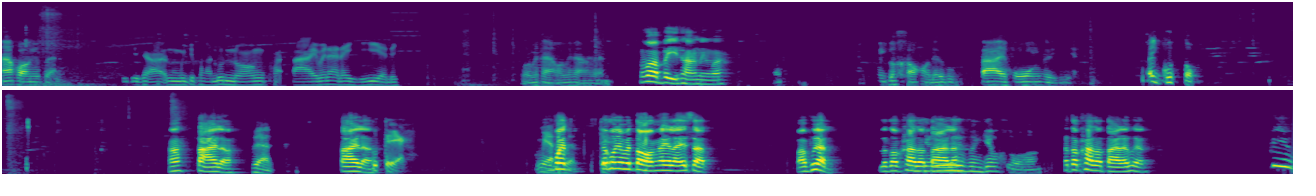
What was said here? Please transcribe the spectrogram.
หาของอยู่เพื่อนมึงจะพามึงจะพารุ่นน้องผ่าตายไม่ได้ในะไอ้เหี้ยนี่ว่าไม่ทางว่าไม่ทางเพื่อนไม่ว่าไปอีกทางหนึ่งวะนี่ก็เขาของเดี๋ยวกูใต้โค้งเลยเหี้ยไอ้ยกูตกฮะตายเหรอเพื่อนตายเหรอกูแตก แม่นเว้ยเพื่อนแล้วกูจะไปต่อไงล่ะไอ้สัตว์ปาเพื่อน เราต้องฆ่าตัวตายแล้วเพิ่งเก็บของเราต้องฆ่าตัวตายแล้วเพื่อนปิ้ว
